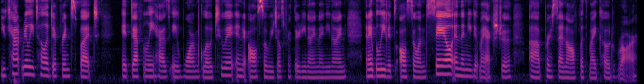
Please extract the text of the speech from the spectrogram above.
you can't really tell a difference, but it definitely has a warm glow to it and it also retails for $39.99 and I believe it's also on sale and then you get my extra uh, percent off with my code RAWR.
